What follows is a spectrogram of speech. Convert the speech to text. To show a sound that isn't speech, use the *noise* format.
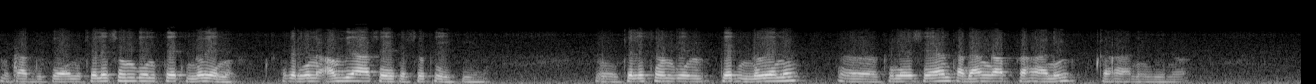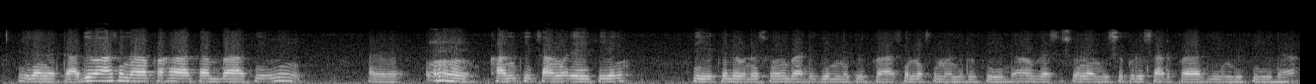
මොකක්ද කියන්නේ කෙලෙසුන්ගෙන් තෙත් නොවන. ඒකට කියන අව්‍යාසයක සුඛය කියලා. කෙලෙසුන්ගෙන් තෙත් නොවන කෙලෙසයන් තදංග ප්‍රහාණි ප්‍රහාණි වෙනවා. ඊළඟට අදිවාසනා පහතබ්බා කියන්නේ *clears throat* කාන්ති සංවරය කියන සීතල උණුසුම බඩගින්න පිපාස මෙස මඳුරු පීඩා වැසසුලන් විසකුරු සර්පාදීන්ගේ පීඩා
